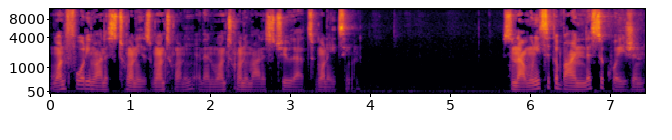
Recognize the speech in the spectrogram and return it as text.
140 minus 20 is 120, and then 120 minus 2, that's 118. So now we need to combine this equation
